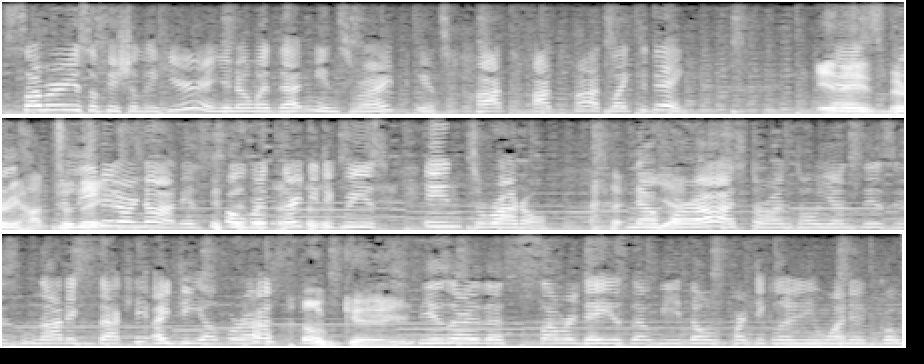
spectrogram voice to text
Summer is officially here, and you know what that means, right? It's hot, hot, hot, like today. It is And very be- hot today. Believe it or not, it's over 30 degrees in Toronto. Now, Yeah. for us Torontonians, this is not exactly ideal for us. Okay. These are the summer days that we don't particularly want to go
